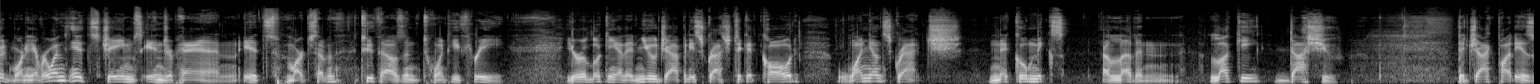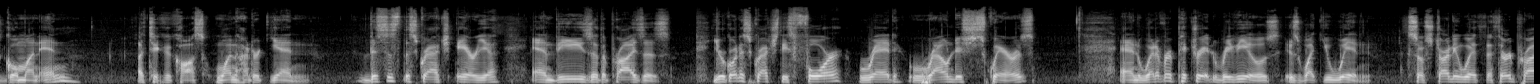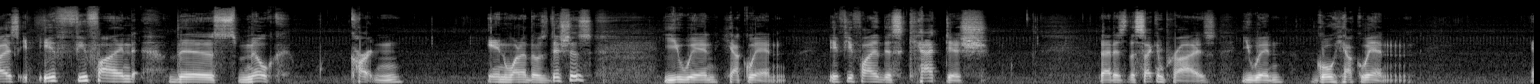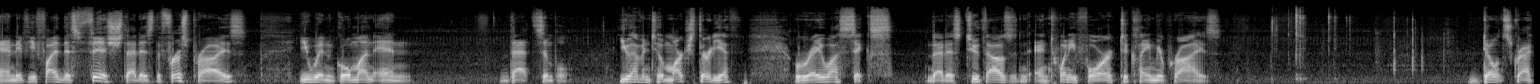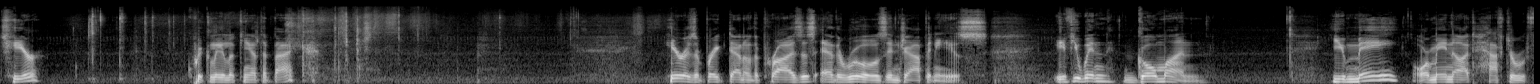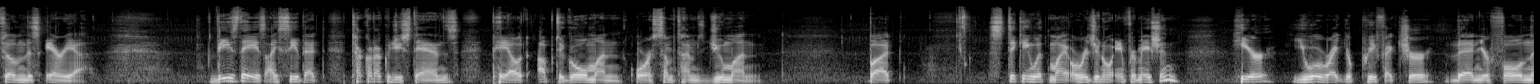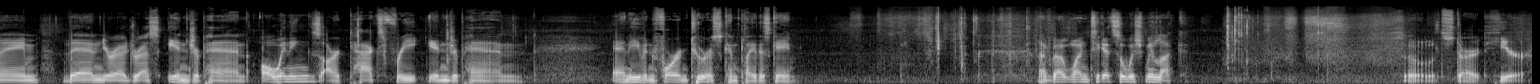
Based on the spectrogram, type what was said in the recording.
Good morning, everyone. It's James in Japan. It's March 7th, 2023. You're looking at a new Japanese scratch ticket called Wannyan Scratch Neko Mix 11 Lucky Dashu. The jackpot is Goman En. A ticket costs 100 yen. This is the scratch area, and these are the prizes. You're going to scratch these four red roundish squares, and whatever picture it reveals is what you win. So starting with the third prize, if you find this milk carton in one of those dishes, you win hyakuen. If you find this cat dish, that is the second prize, you win go hyakuen. And if you find this fish, that is the first prize, you win goman en. That simple. You have until March 30th, Reiwa 6, that is 2024, to claim your prize. Don't scratch here. Quickly looking at the back. Here is a breakdown of the prizes and the rules in Japanese. If you win Goman, you may or may not have to fill in this area. These days, I see that Takarakuji stands pay out up to Goman or sometimes Juman. But sticking with my original information, here, you will write your prefecture, then your full name, then your address in Japan. All winnings are tax free in Japan. And even foreign tourists can play this game. I've got one ticket, so wish me luck. So let's start here.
